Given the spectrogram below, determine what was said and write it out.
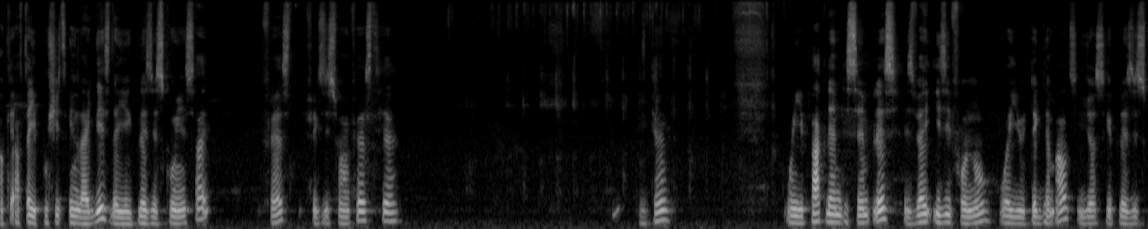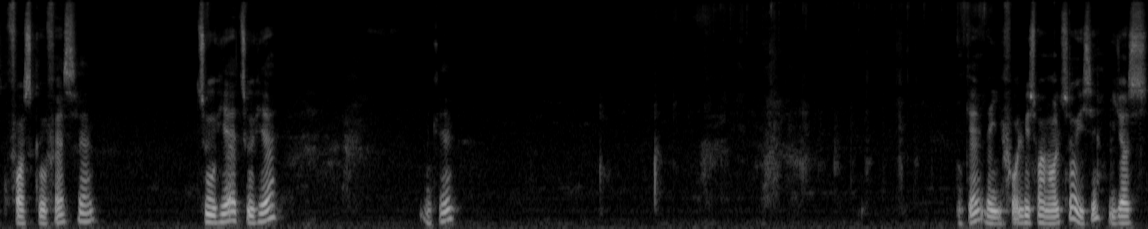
Okay after you push it in like this then you place the screw inside. First fix this one first here. Okay when you pack them the same place it's very easy for know where you take them out you just replace this four screw first here. Two here two here. Okay. Okay then you fold this one also you see? You just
